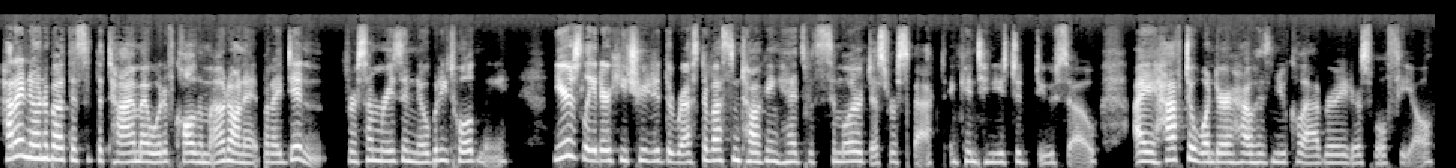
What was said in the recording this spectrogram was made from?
Had I known about this at the time, I would have called him out on it, but I didn't. For some reason, nobody told me. Years later, he treated the rest of us in Talking Heads with similar disrespect and continues to do so. I have to wonder how his new collaborators will feel.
